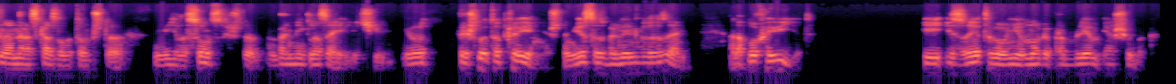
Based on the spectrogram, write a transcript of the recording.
Она рассказывала о том, что видела солнце, что больные глаза ей лечили. И вот пришло это откровение, что невеста с больными глазами, она плохо видит. И из-за этого у нее много проблем и ошибок.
